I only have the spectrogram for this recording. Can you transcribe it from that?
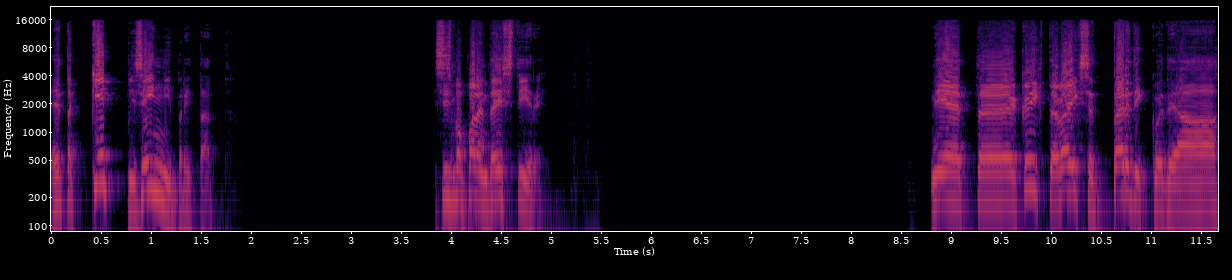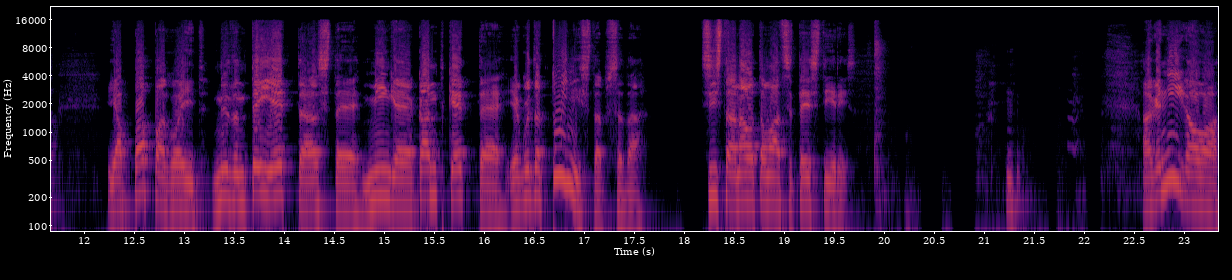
et ta keppis Enni Britat, siis ma panen ta S-tiiri nii et äh, kõik te väiksed pärdikud ja, ja papagoid, nüüd on teie etteaste, minge ja kandke ette. Ja kui ta tunnistab seda, siis ta on automaatselt S-tiiris. Aga niikaua,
